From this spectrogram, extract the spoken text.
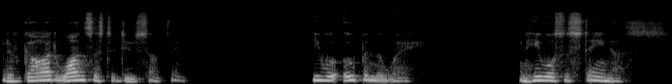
But if God wants us to do something, he will open the way and he will sustain us.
